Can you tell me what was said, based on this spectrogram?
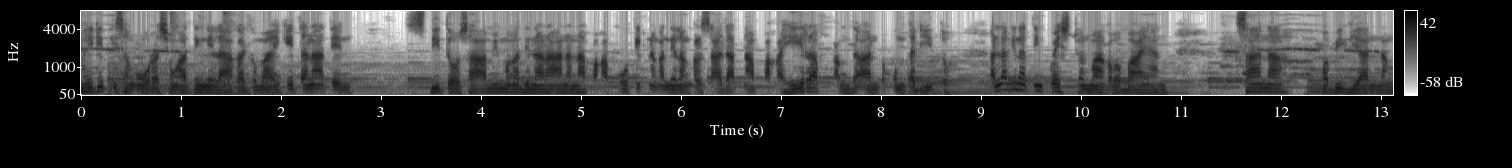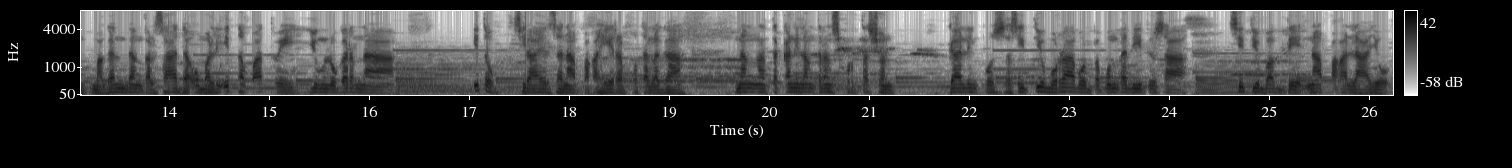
Mahigit isang oras yung ating nilakad. Kung makikita natin, dito sa aming mga dinaraanan, napakaputik ng kanilang kalsada at napakahirap ang daan papunta dito. Ang lagi nating question mga kababayan, sana mabigyan ng magandang kalsada o maliit na pathway yung lugar na ito. Dahil sa napakahirap po talaga ng kanilang transportasyon galing po sa sitio Burabon papunta dito sa sitio Bagde napakalayo.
